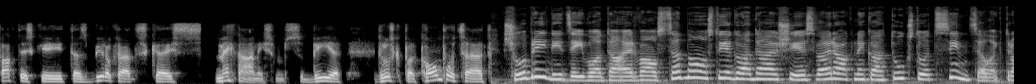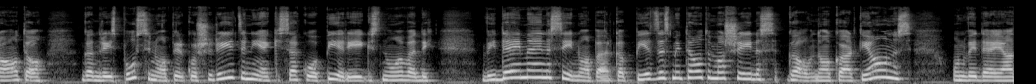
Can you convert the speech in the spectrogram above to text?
faktiski tas birokrātiskais mehānisms bija drusku par komplicētu. Šobrīd iedzīvotāji ar valsts atbalstu iegādājušies vairāk nekā 1100 elektroautorātu. Gandrīz pusi nopirkuši rīznieki seko pierīgas novadi. Vidēji mēnesī nopērka 50 automašīnas, galvenokārt jaunas, un vidējā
